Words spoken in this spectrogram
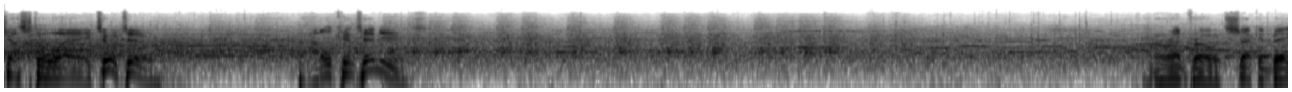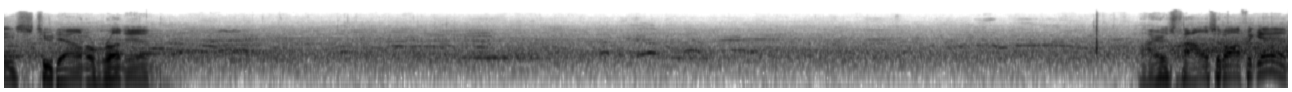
Just away. Two and two. Battle continues. Run throw at second base, two down, a run in. Myers fouls it off again.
